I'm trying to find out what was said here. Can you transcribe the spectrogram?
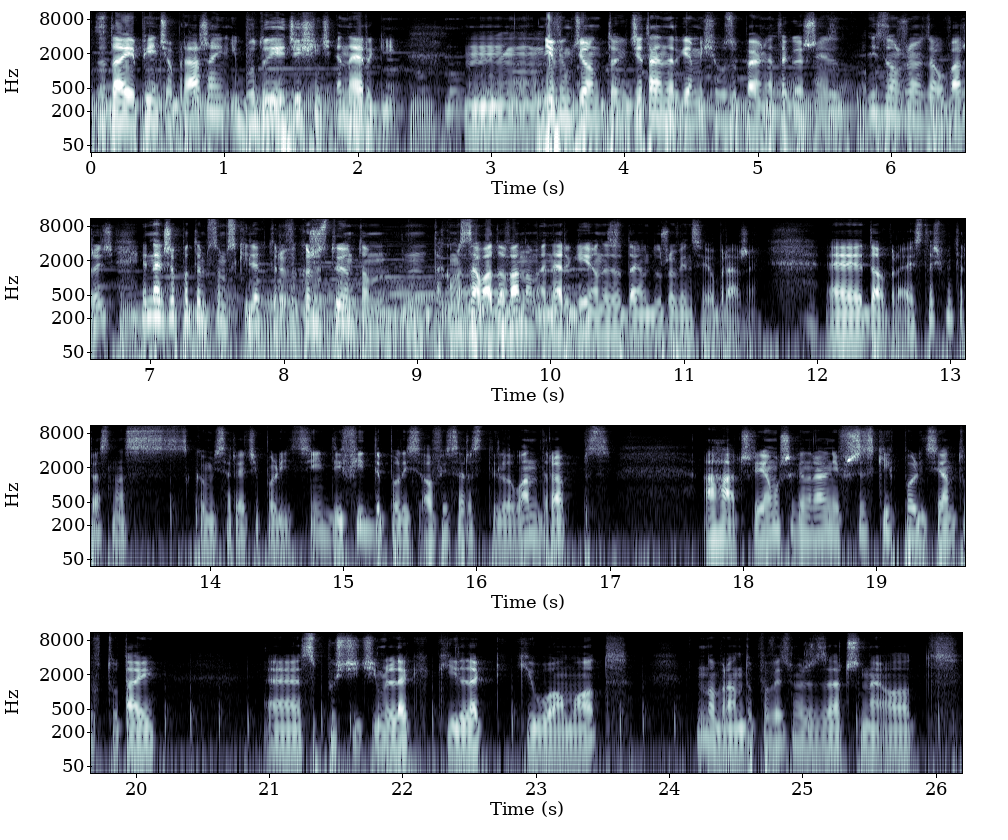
zadaje 5 obrażeń i buduje 10 energii. Mm, nie wiem gdzie, on, gdzie ta energia mi się uzupełnia, tego jeszcze nie, nie zdążyłem zauważyć, jednakże potem są skille, które wykorzystują tą mm, taką załadowaną energię i one zadają dużo więcej obrażeń. E, dobra, jesteśmy teraz na komisariacie policji. Defeat the police officer still one drops. Aha, czyli ja muszę generalnie wszystkich policjantów tutaj e, spuścić im lekki, lekki łomot. No dobra, no to powiedzmy, że zacznę od...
